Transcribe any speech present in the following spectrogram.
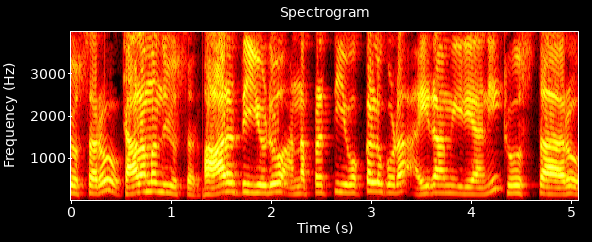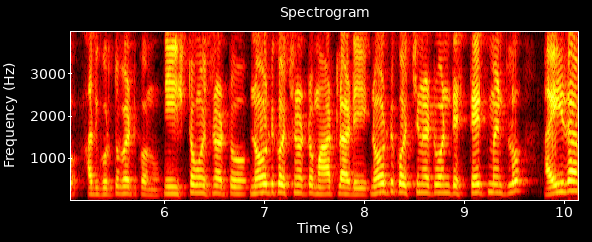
చూస్తారు చాలా మంది చూస్తారు. భారతీయుడు అన్న ప్రతి ఒక్కళ్ళు కూడా ఐరా మీడియాని చూస్తారు. అది గుర్తుపెట్టుకోను నీ ఇష్టం వచ్చినట్టు నోటికి వచ్చినట్టు మాట్లాడి నోటికి వచ్చినటువంటి స్టేట్మెంట్లు ఐరా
